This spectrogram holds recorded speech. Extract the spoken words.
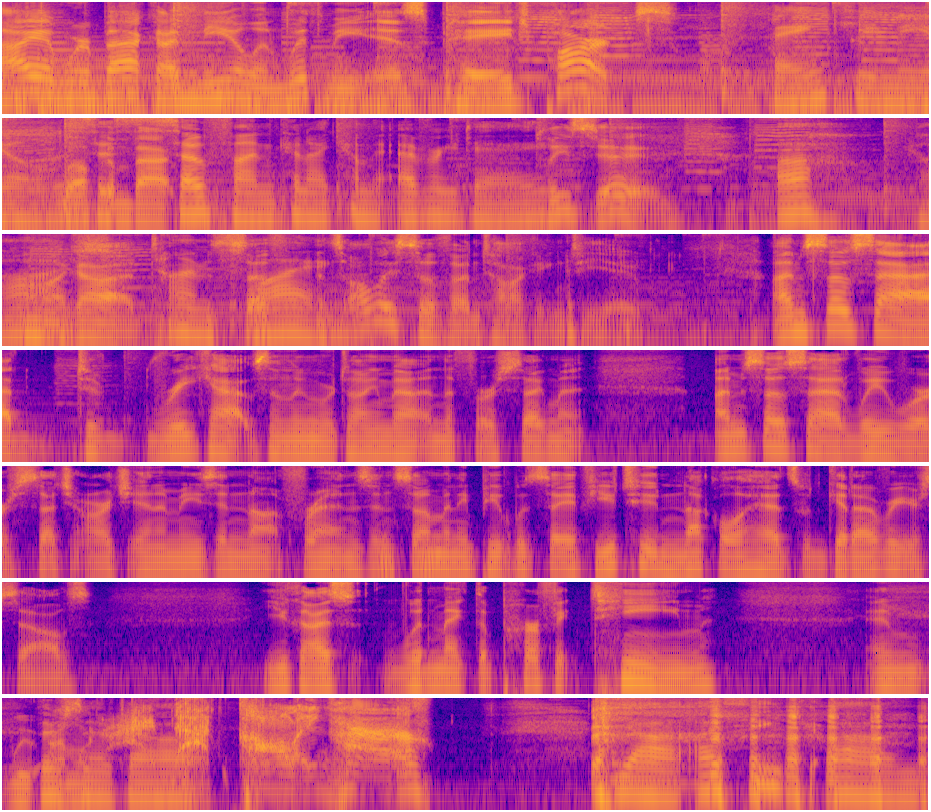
Hi, and we're back. I'm Neal, and with me is Page Parks. Thank you, Neal. This Welcome is back. So fun. Can I come every day? Please do. Oh gosh. Oh my God. Time's it's so, flying. It's always so fun talking to you. I'm so sad to recap something we were talking about in the first segment. I'm so sad we were such arch enemies and not friends. And so many people would say, if you two knuckleheads would get over yourselves, you guys would make the perfect team. And we, There's I'm no like, doubt. calling her. yeah, I think um,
